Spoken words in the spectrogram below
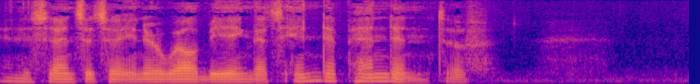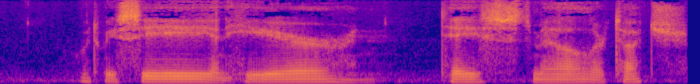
In a sense, it's an inner well-being that's independent of what we see and hear and taste, smell, or touch.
